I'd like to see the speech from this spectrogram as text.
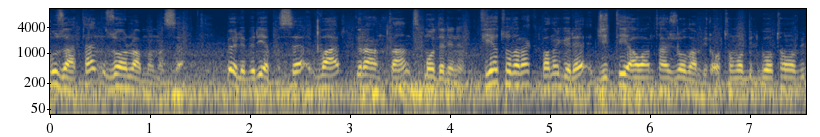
bu zaten zorlanmaması. böyle bir yapısı var Grandland modelinin. Fiyat olarak bana göre ciddi avantajlı olan bir otomobil bu otomobil.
